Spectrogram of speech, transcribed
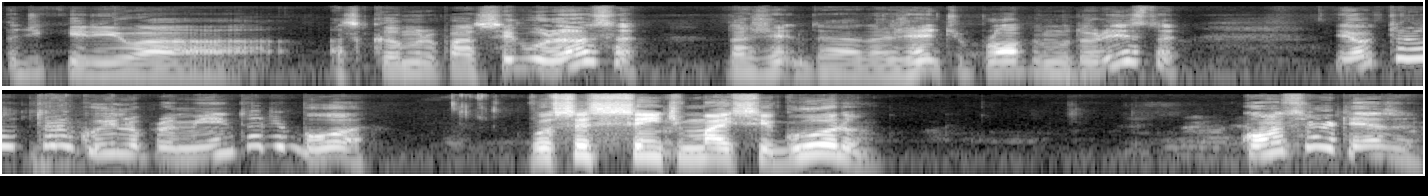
adquiriu a, as câmeras para segurança da gente, da, da gente, próprio motorista, eu tô tranquilo, para mim tá de boa. Você se sente mais seguro? Com certeza.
